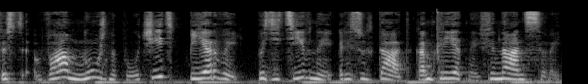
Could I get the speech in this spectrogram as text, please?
То есть вам нужно получить первый позитивный результат, конкретный, финансовый.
